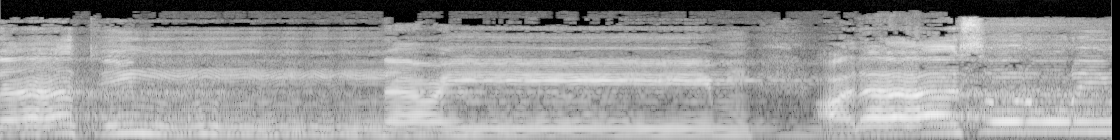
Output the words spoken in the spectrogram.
جنات النعيم على سرر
